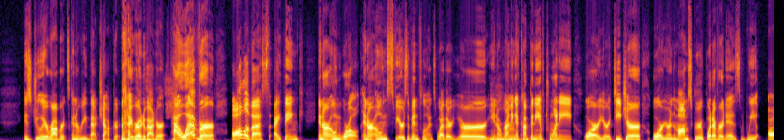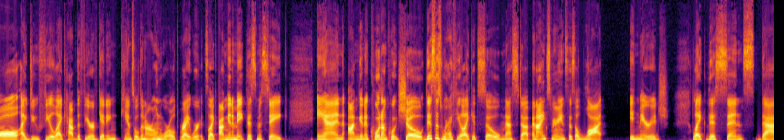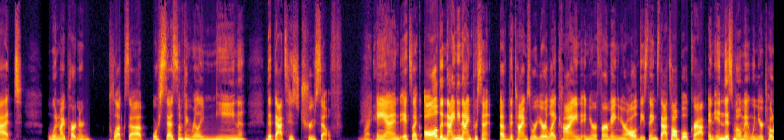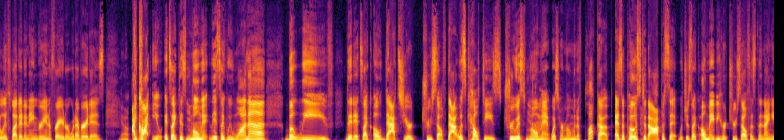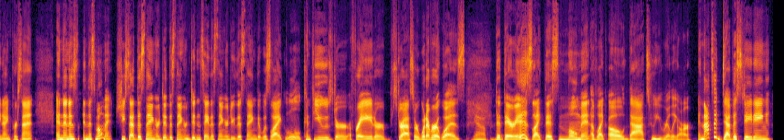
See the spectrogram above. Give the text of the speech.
Is Julia Roberts gonna read that chapter that I wrote about her? However, all of us, I think, in our own world, in our own spheres of influence, whether you're, you know, mm-hmm. running a company of 20 or you're a teacher or you're in the moms group, whatever it is, we all, I do feel like, have the fear of getting canceled in our own world, right? Where it's like, I'm going to make this mistake and I'm going to quote unquote show. This is where I feel like it's so messed up. And I experience this a lot in marriage, like this sense that when my partner plucks up or says something really mean, that that's his true self. Right. And it's like all the 99% of the times where you're like kind and you're affirming and you're all of these things, that's all bull crap. And in this moment when you're totally flooded and angry and afraid or whatever it is, yeah. I caught you. It's like this yeah. moment. It's like we want to believe that it's like, oh, that's your true self. That was Keltie's truest yeah. moment, was her moment of pluck up, as opposed to the opposite, which is like, oh, maybe her true self is the 99%. And then is in this moment, she said this thing or did this thing or didn't say this thing or do this thing that was like, ooh, confused or afraid or stress or whatever it was. Yeah. That there is like this moment of like, oh, that's who you really are. And that's a devastating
